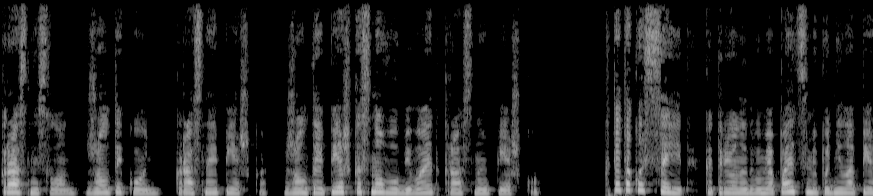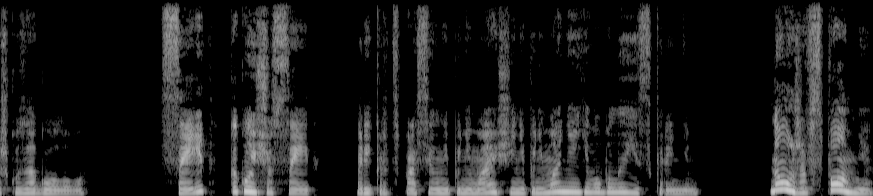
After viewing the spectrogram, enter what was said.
Красный слон, желтый конь, красная пешка. Желтая пешка снова убивает красную пешку. Кто такой Сейд? Катриона двумя пальцами подняла пешку за голову. Сейд? Какой еще Сейд? Рикард спросил непонимающе, и непонимание его было искренним. Ну уже, вспомни,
